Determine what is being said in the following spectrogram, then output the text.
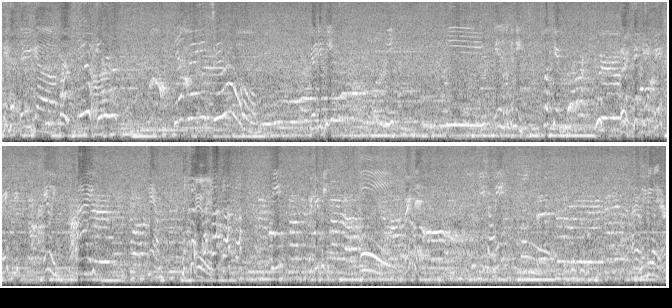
There you go. Heart. Oh, cute. Haley, look. Dale's doing it too. You do peace? Peace? Peace. Haley, look at me. Look here. Hey, Haley, hi. Ma'am. Haley. Peace. Where's your piece? Where is it? Can you show me? I don't know, maybe later.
